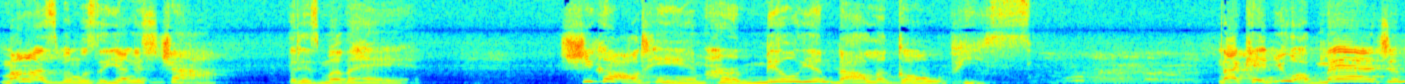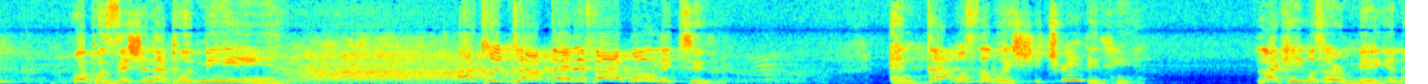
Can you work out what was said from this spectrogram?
my husband was the youngest child that his mother had. She called him her million dollar gold piece. Now, can you imagine what position that put me in? I couldn't top that if I wanted to. And that was the way she treated him. Like he was her million.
